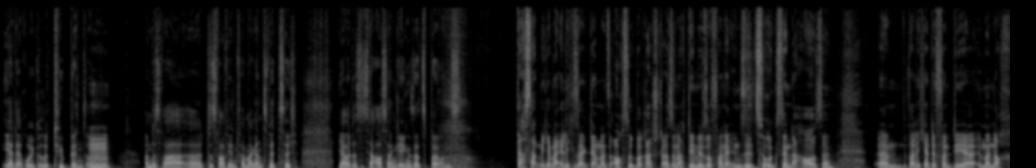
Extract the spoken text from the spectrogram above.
eher der ruhigere Typ bin. So. Mhm. Und das war, äh, das war auf jeden Fall mal ganz witzig. Ja, aber das ist ja auch so ein Gegensatz bei uns. Das hat mich aber ehrlich gesagt damals auch so überrascht. Also nachdem wir so von der Insel zurück sind nach Hause, ähm, weil ich hatte von dir immer noch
